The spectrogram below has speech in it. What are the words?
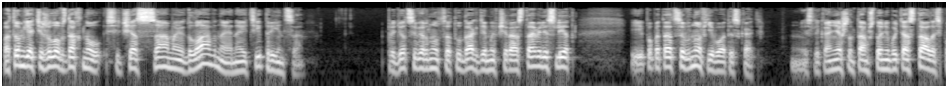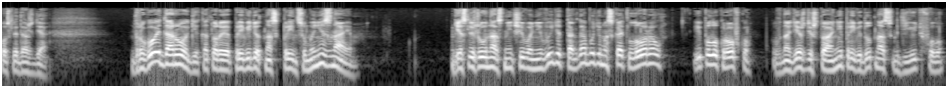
Потом я тяжело вздохнул. Сейчас самое главное — найти принца. Придется вернуться туда, где мы вчера оставили след, и попытаться вновь его отыскать. Если, конечно, там что-нибудь осталось после дождя. Другой дороги, которая приведет нас к принцу, мы не знаем. Если же у нас ничего не выйдет, тогда будем искать Лорел и полукровку, в надежде, что они приведут нас к Дьютьфулу.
